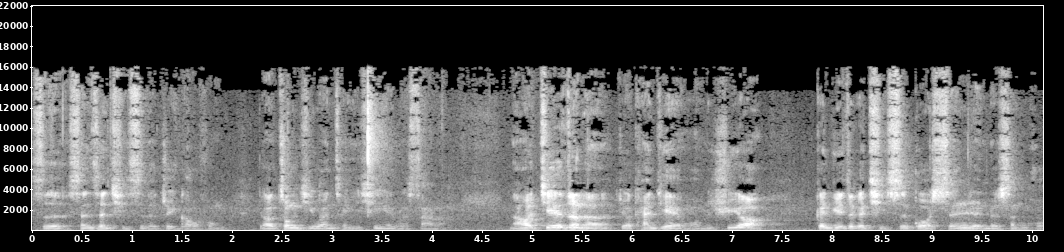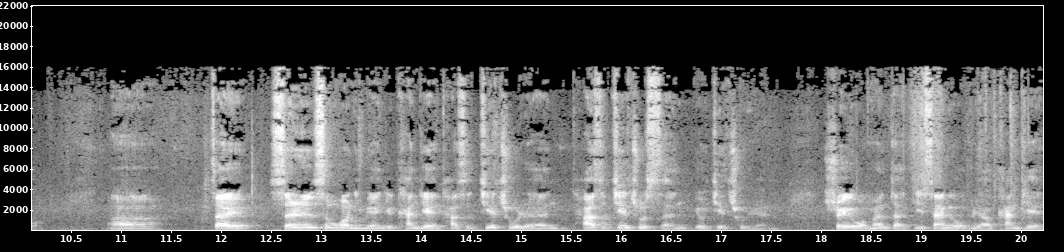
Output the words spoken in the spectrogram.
是神圣启示的最高峰，要终极完成于新耶路撒冷。然后接着呢，就要看见我们需要根据这个启示过神人的生活，呃，在神人生活里面就看见他是接触人，他是接触神又接触人，所以我们在第三个我们要看见。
